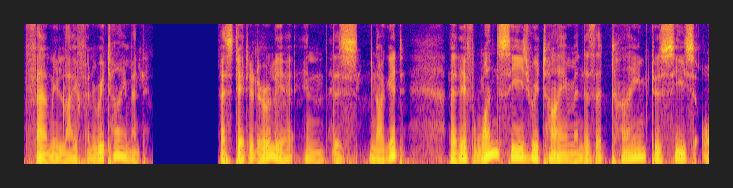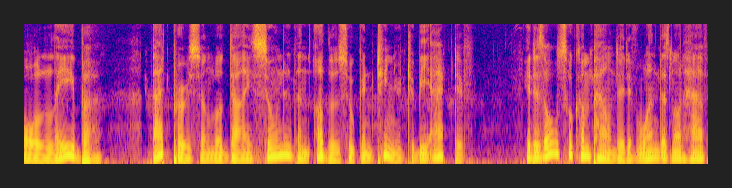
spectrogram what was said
family life and retirement. I stated earlier in this nugget, that if one sees retirement as a time to cease all labor, that person will die sooner than others who continue to be active. It is also compounded if one does not have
